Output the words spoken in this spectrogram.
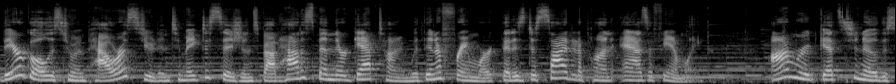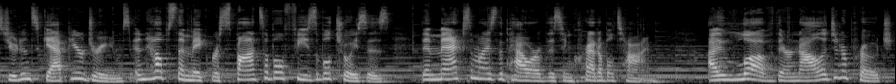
Their goal is to empower a student to make decisions about how to spend their gap time within a framework that is decided upon as a family. EnRoute gets to know the students' gap year dreams and helps them make responsible, feasible choices that maximize the power of this incredible time. I love their knowledge and approach,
